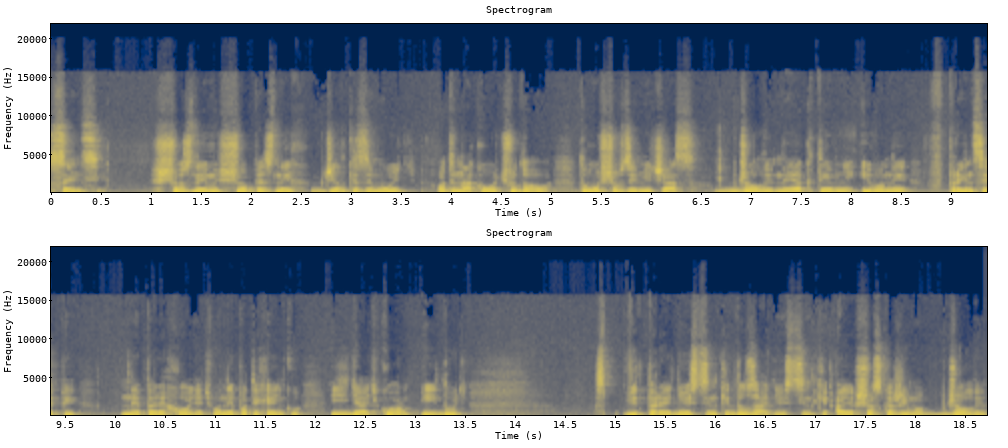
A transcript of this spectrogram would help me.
сенсі? Що з ними, що без них, бджілки зимують одинаково чудово. Тому що в зимній час бджоли не активні і вони, в принципі, не переходять. Вони потихеньку їдять корм і йдуть від передньої стінки до задньої стінки. А якщо, скажімо, бджоли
